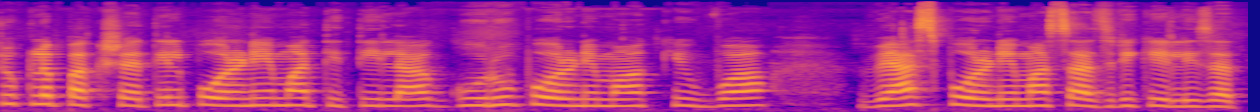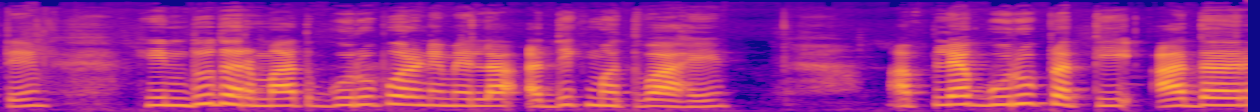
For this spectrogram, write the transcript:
शुक्ल पक्षातील पौर्णिमा तिथीला गुरुपौर्णिमा किंवा व्यास पौर्णिमा साजरी केली जाते. हिंदू धर्मात गुरुपौर्णिमेला अधिक महत्त्व आहे. आपल्या गुरुप्रती आदर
